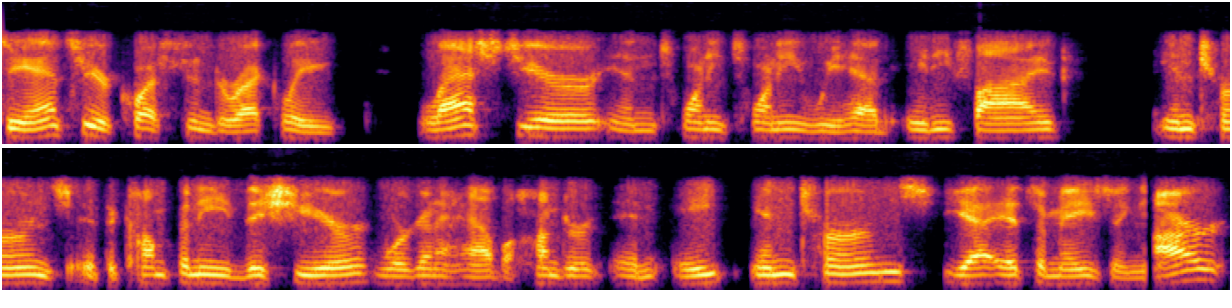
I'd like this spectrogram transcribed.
To answer your question directly, last year in 2020, we had 85 interns at the company. This year, we're going to have 108 interns. Yeah, it's amazing. Our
